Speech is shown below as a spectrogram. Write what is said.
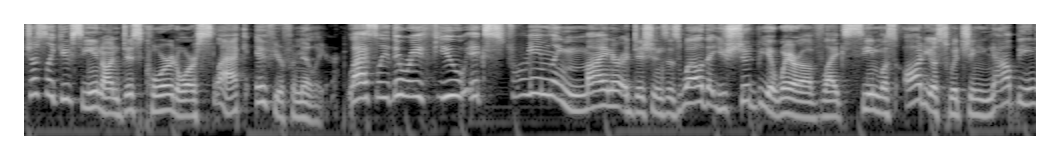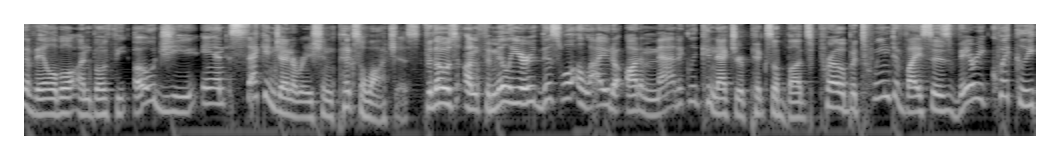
just like you've seen on Discord or Slack if you're familiar. Lastly, there were a few extremely minor additions as well that you should be aware of, like seamless audio switching now being available on both the OG and second generation Pixel watches. For those unfamiliar, this will allow you to automatically connect your Pixel Buds Pro between devices very quickly,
